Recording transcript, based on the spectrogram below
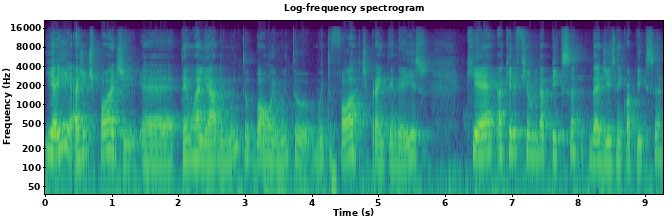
E aí a gente pode é, ter um aliado muito bom e muito, muito forte para entender isso, que é aquele filme da Pixar, da Disney com a Pixar,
